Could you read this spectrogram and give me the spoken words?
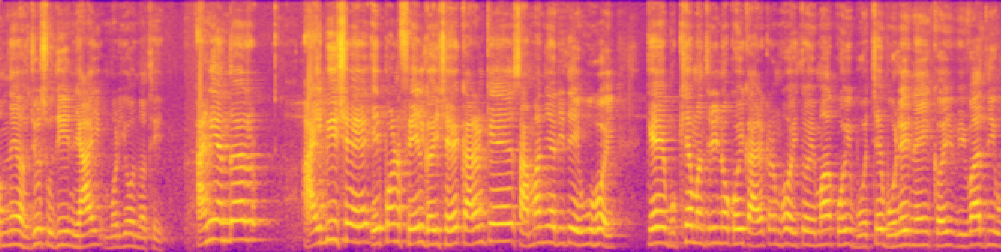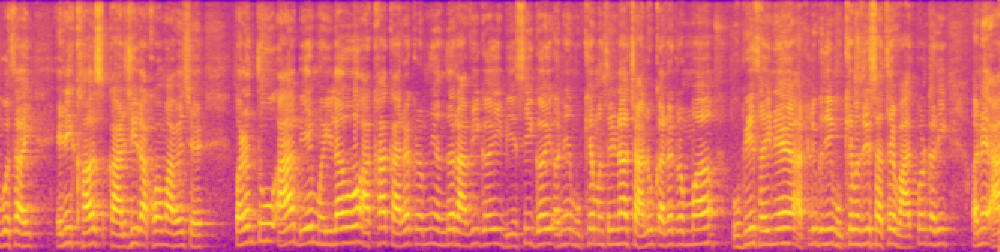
અમને હજુ સુધી ન્યાય મળ્યો નથી. આની અંદર આઈબી છે, એ પણ ફેલ ગઈ છે, કારણ કે સામાન્ય રીતે એવું હોય કે મુખ્યમંત્રીનો કોઈ કાર્યક્રમ હોય તો એમાં કોઈ બોચે બોલે નહીં, કોઈ વિવાદ નહીં ઊભો થાય, એની ખાસ કાળજી રાખવામાં આવે છે. પરંતુ આ બે મહિલાઓ આખા કાર્યક્રમની અંદર આવી ગઈ, બેસી ગઈ અને મુખ્યમંત્રીના ચાલુ કાર્યક્રમમાં ઊભી થઈને આટલી બધી મુખ્યમંત્રી સાથે વાત પણ કરી અને આ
